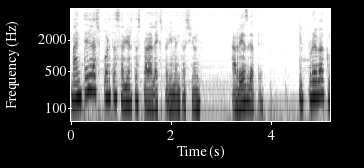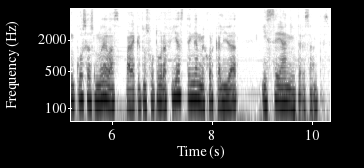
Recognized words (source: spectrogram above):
Mantén las puertas abiertas para la experimentación. Arriesgate y prueba con cosas nuevas para que tus fotografías tengan mejor calidad y sean interesantes.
